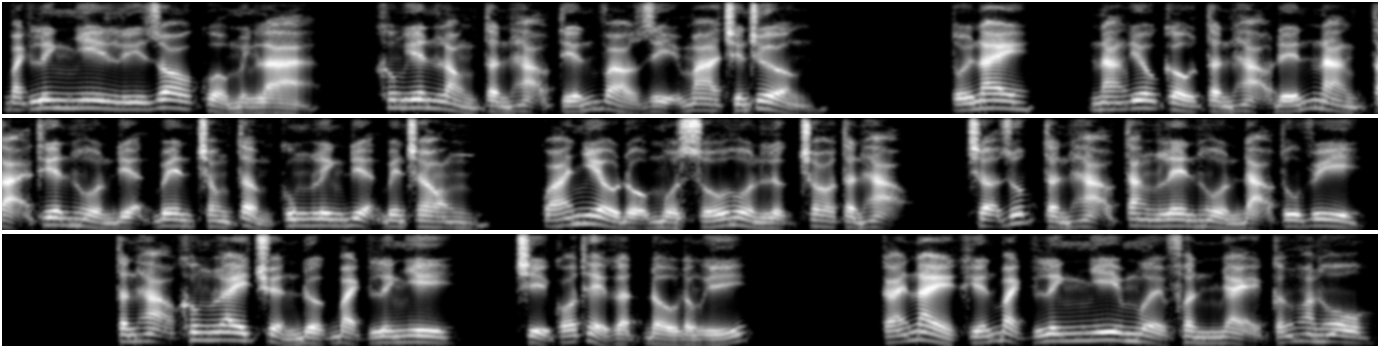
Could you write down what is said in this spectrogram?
Bạch Linh Nhi lý do của mình là, không yên lòng tần hạo tiến vào dị ma chiến trường. Tối nay, nàng yêu cầu tần hạo đến nàng tại thiên hồn điện bên trong tẩm cung linh điện bên trong, quá nhiều độ một số hồn lực cho tần hạo, trợ giúp tần hạo tăng lên hồn đạo tu vi. Tần hạo không lay chuyển được Bạch Linh Nhi, chỉ có thể gật đầu đồng ý. Cái này khiến Bạch Linh Nhi mười phần nhảy cẫng hoan hô,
